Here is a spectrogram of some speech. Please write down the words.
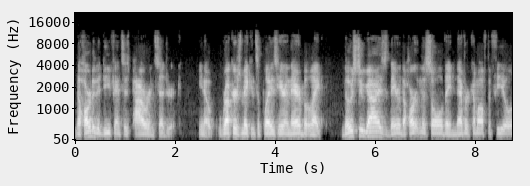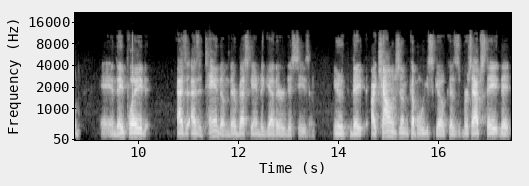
the heart of the defense is Power and Cedric you know, Rucker's making some plays here and there, but like those two guys, they're the heart and the soul. They never come off the field, and they played as as a tandem their best game together this season. You know, they I challenged them a couple weeks ago because versus App State they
